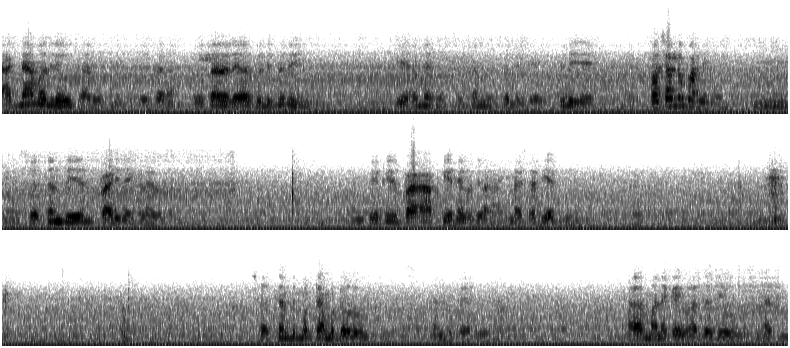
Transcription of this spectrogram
આજ્ઞામાં જ રહેવું સારું. પોતાના પોતાના લેવલ પર લીધું ને એ હંમેશા સ્વતંત્ર ઉપર લઈ જાય. શું લઈ જાય? સ્વચ્છંદ ઉપર લઈ જાય. હમ, જ પાડી નાખેલા બધા. તેથી આપીએ ને બધું. આજ્ઞા સાથે આપીએ. સ્વતંત્ર મોટા મોટો રોગ છે. સ્વતંત્ર હવે મને કઈ વાંધો જેવું નથી.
